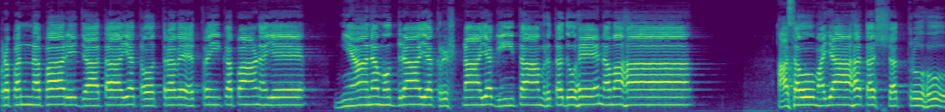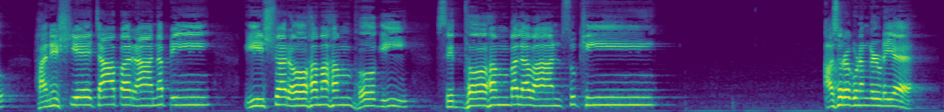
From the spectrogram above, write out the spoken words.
प्रपन्नपारिजाताय तोत्रवेत्रैकपाणये ज्ञानमुद्राय कृष्णाय गीतामृतदुहे नमः असौ मया हतः शत्रुः हनिष्ये चापरानपि ईश्वरोऽहमहम् भोगी सिद्धोऽहम् बलवान् सुखी அசுரகுணங்களுடைய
